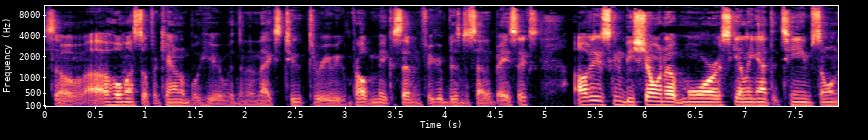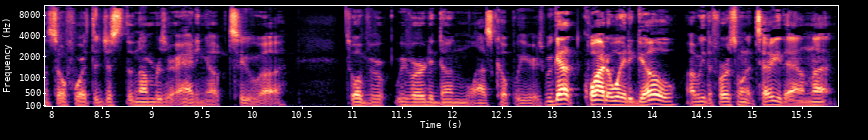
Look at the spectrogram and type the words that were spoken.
So uh, I'll hold myself accountable here. Within the next two, three, we can probably make a seven figure business out of BASIX. Obviously, it's going to be showing up more, scaling out the team, so on and so forth. That just the numbers are adding up to uh, to what we've already done in the last couple years. We got quite a way to go. I'll be the first one to tell you that. I'm not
